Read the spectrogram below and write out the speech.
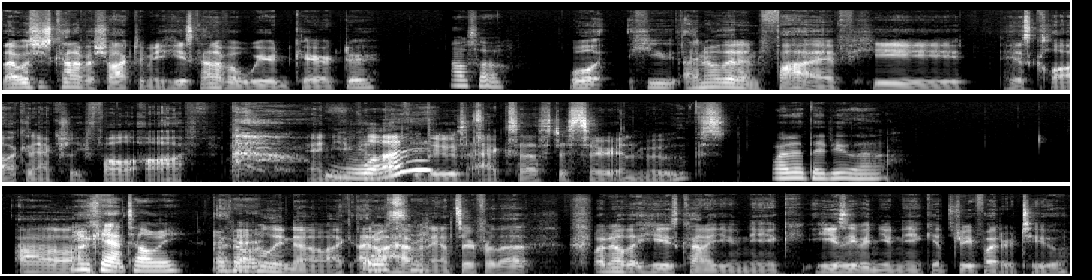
that was just kind of a shock to me. He's kind of a weird character. How so? Well, he I know that in 5 he his claw can actually fall off and you can like, lose access to certain moves. Why did they do that? Uh, You I can't tell me. I don't really know. I, I don't have an answer for that. I know that he's kind of unique. He's even unique in Street Fighter 2.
